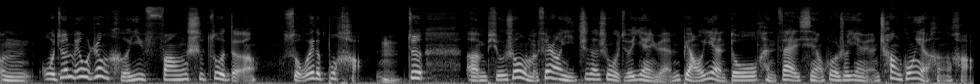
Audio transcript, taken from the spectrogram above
嗯，我觉得没有任何一方是做的。所谓的不好，嗯，就，嗯，比如说我们非常一致的是，我觉得演员表演都很在线，或者说演员唱功也很好，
